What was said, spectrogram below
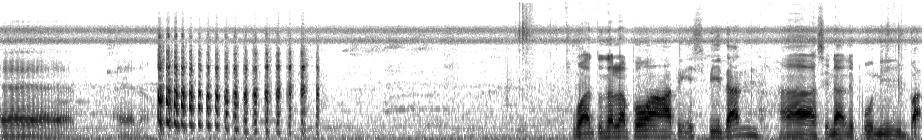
eh ayan. Ayan o. One to na lang po ang ating speedan. Ah, sinali po ni ba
